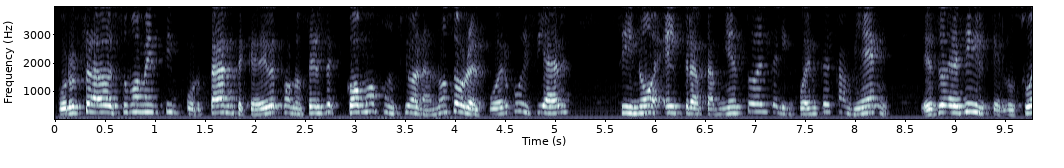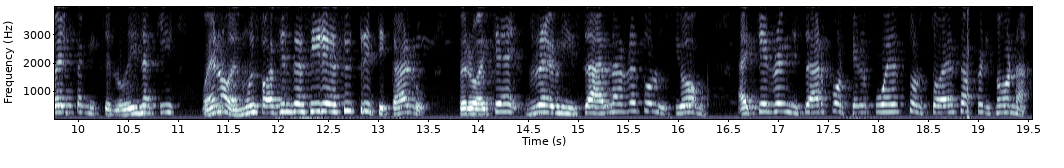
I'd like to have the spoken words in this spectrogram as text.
Por otro lado, es sumamente importante que debe conocerse cómo funciona, no solo el Poder Judicial, sino el tratamiento del delincuente también. Eso es decir, que lo sueltan y que lo dice aquí. Bueno, es muy fácil decir eso y criticarlo, pero hay que revisar la resolución, hay que revisar por qué el juez soltó a esa persona.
